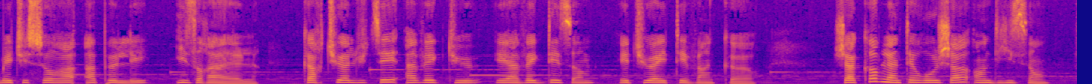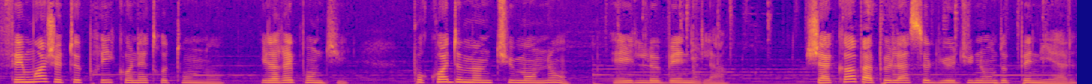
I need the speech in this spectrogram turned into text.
mais tu seras appelé Israël, car tu as lutté avec Dieu et avec des hommes, et tu as été vainqueur. Jacob l'interrogea en disant, Fais-moi, je te prie, connaître ton nom. Il répondit, Pourquoi demandes-tu mon nom? Et il le bénit là. Jacob appela ce lieu du nom de Péniel,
